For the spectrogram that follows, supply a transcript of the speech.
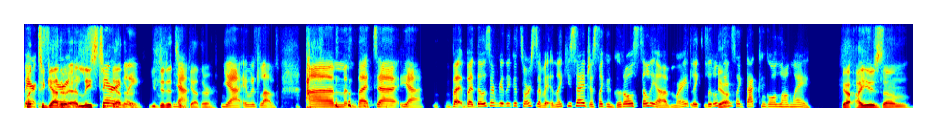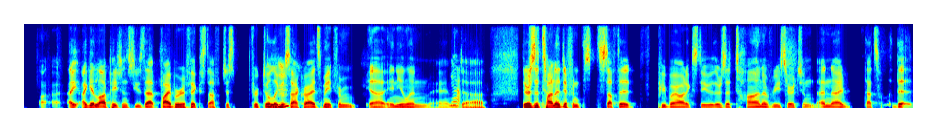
spare- but together, at least together, sparingly. you did it Yeah. together. yeah it was love um but uh yeah but but those are really good sources of it and like you said just like a good old psyllium right like little Yeah. things like that can go a long way Yeah, I use um, I- I, get a lot of patients use that fiberific stuff, just fructooligosaccharides made from uh, inulin, and Yeah. uh, there's a ton of different stuff that prebiotics do. There's a ton of research, and and I that's the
